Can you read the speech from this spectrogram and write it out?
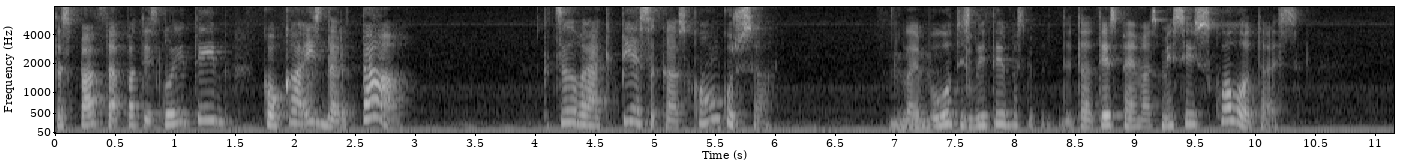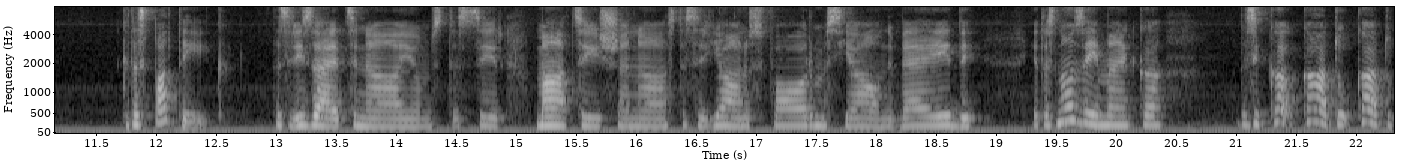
tas pats tāpat izglītība, kaut kā izdara tā, ka cilvēki piesakās konkursā, mm. lai būtu izglītības tāda iespējamās misijas skolotājs. Ka tas patīk. Tas ir izaicinājums, tas ir mācīšanās, tas ir jaunas formas, jauni veidi. Ja tas nozīmē, ka tas ir kā, kā, tu, kā, tu,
